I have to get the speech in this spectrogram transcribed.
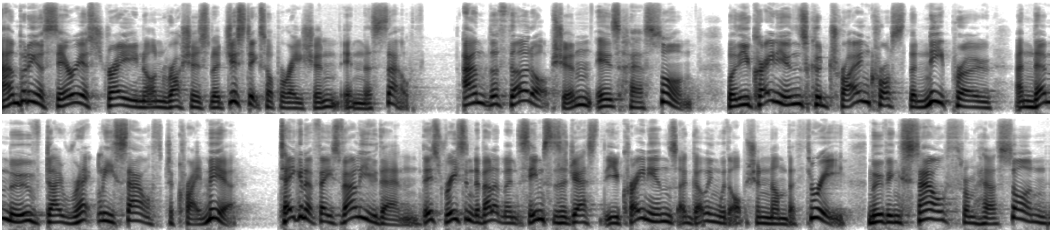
and putting a serious strain on Russia's logistics operation in the south. And the third option is Kherson, where the Ukrainians could try and cross the Dnipro and then move directly south to Crimea, Taken at face value, then, this recent development seems to suggest that the Ukrainians are going with option number three, moving south from Kherson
